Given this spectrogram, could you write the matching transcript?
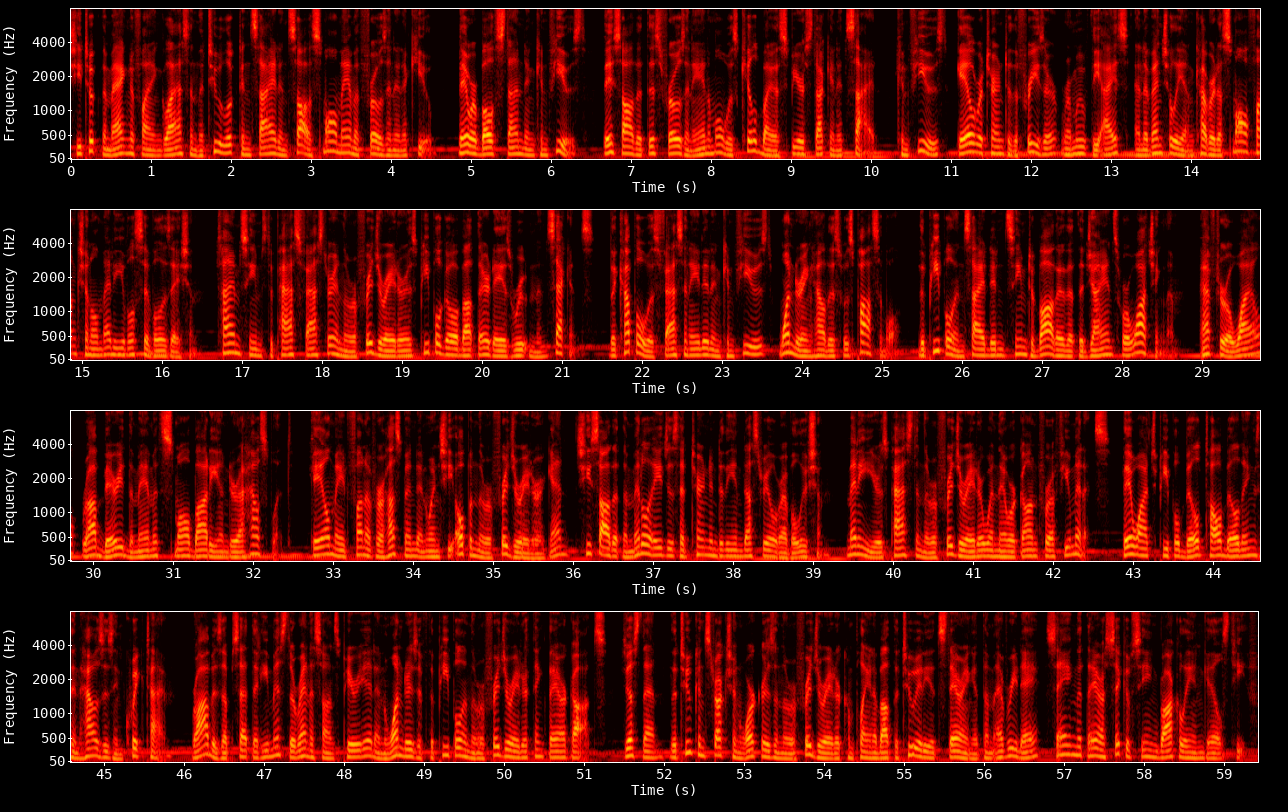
She took the magnifying glass and the two looked inside and saw a small mammoth frozen in a cube. They were both stunned and confused. They saw that this frozen animal was killed by a spear stuck in its side. Confused, Gale returned to the freezer, removed the ice, and eventually uncovered a small functional medieval civilization. Time seems to pass faster in the refrigerator as people go about their days rootin' in seconds. The couple was fascinated and confused, wondering how this was possible. The people inside didn't seem to bother that the giants were watching them. After a while, Rob buried the mammoth's small body under a houseplant. Gale made fun of her husband and when she opened the refrigerator again, she saw that the Middle Ages had turned into the Industrial Revolution. Many years passed in the refrigerator when they were gone for a few minutes. They watched people build tall buildings and houses in quick time. Rob is upset that he missed the Renaissance period and wonders if the people in the refrigerator think they are gods. Just then, the two construction workers in the refrigerator complain about the two idiots staring at them every day, saying that they are sick of seeing broccoli in Gail's teeth.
